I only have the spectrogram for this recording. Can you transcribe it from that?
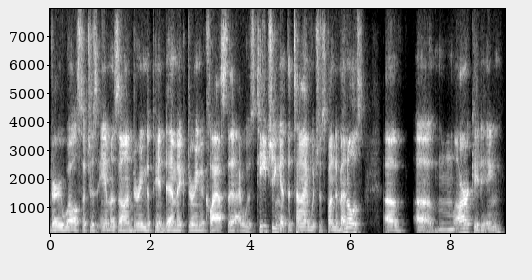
very well, such as Amazon during the pandemic, during a class that I was teaching at the time, which is fundamentals of uh, marketing.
